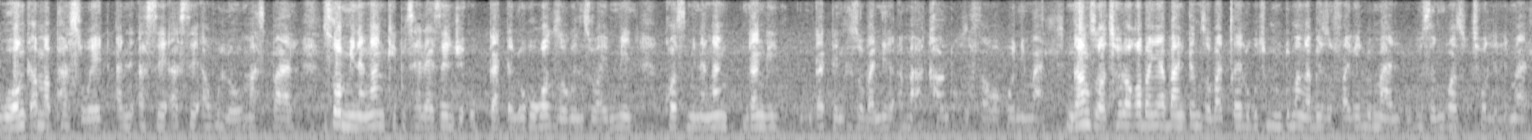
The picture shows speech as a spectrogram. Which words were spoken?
wonke ama-password ane- ase ase akulowo masipala. So mina ngangicapitalize nje ukugada lokho kwakuzokwenziwa yimina because mina ngangi- ngangi- kade ngizobanika ama-account okuzofakwa kona imali. Ngangizowathola kwabanye abantu engizobacela ukuthi umuntu uma ngabe ezofakelwa imali ukuze ngikwazi ukuthola le mali.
